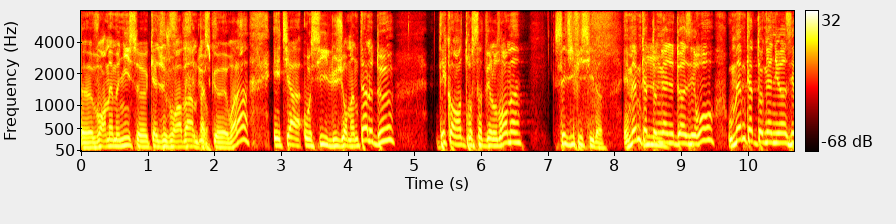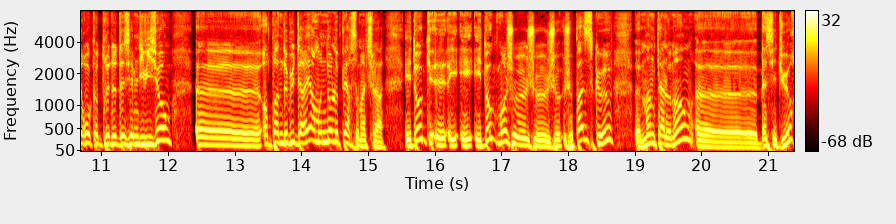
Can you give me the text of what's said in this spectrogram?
euh, voire même Nice euh, 15 jours avant parce que voilà. Et il y a aussi l'usure mentale de dès qu'on rentre au stade Vélodrome, c'est difficile. Et même quand on gagne 2 à 0, ou même quand on gagne 1 à 0 contre une deuxième division, euh, on prend deux buts derrière, on le perd ce match-là. Et donc, euh, et, donc, moi, je, je, je, je pense que euh, mentalement, euh, ben c'est dur,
